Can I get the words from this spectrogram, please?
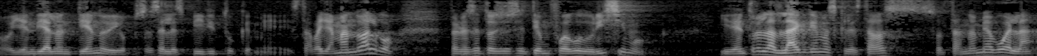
Hoy en día lo entiendo, digo, pues es el espíritu que me estaba llamando algo, pero en ese entonces yo sentía un fuego durísimo. Y dentro de las lágrimas que le estaba soltando a mi abuela,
